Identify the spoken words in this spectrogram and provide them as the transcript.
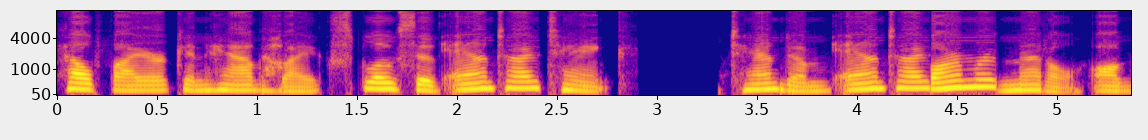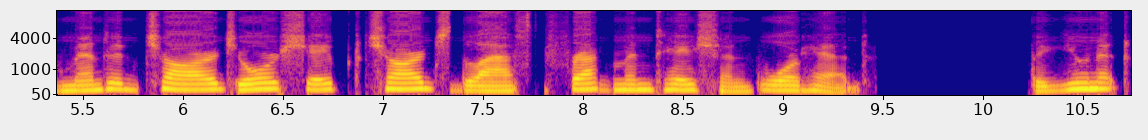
Hellfire can have high explosive anti-tank, tandem anti-armor metal augmented charge or shaped charge blast fragmentation warhead. The unit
